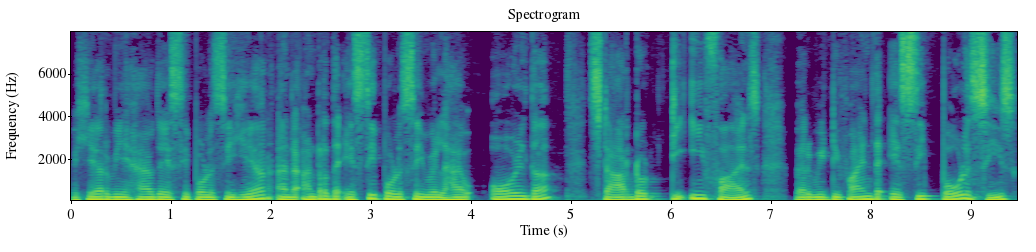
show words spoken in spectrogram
So here we have the SE policy here and under the SE policy, we'll have all the star.te files where we define the SE policies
